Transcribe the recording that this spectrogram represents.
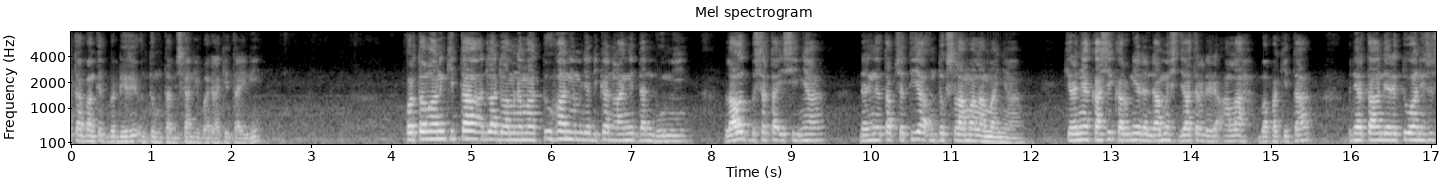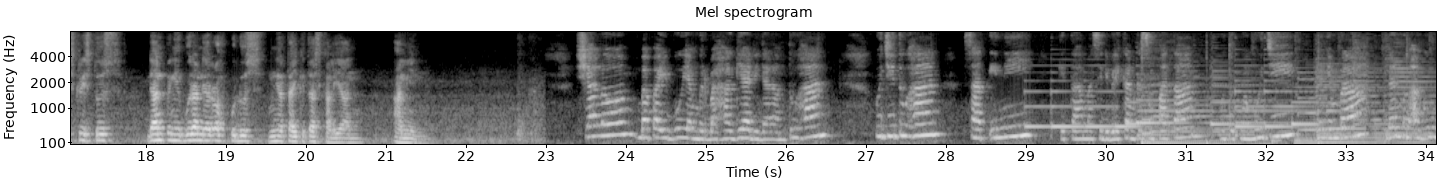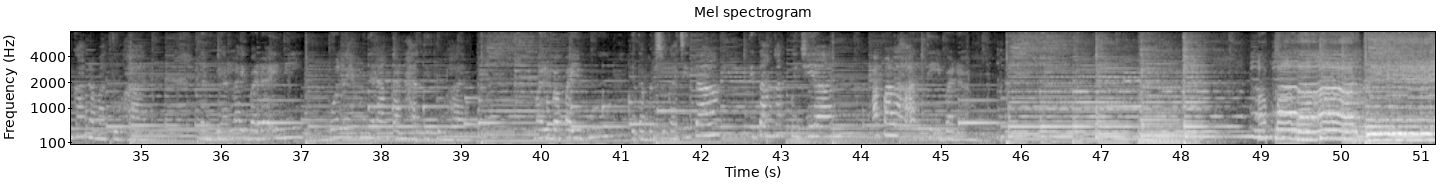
kita bangkit berdiri untuk menghabiskan ibadah kita ini. Pertolongan kita adalah dalam nama Tuhan yang menjadikan langit dan bumi, laut beserta isinya, dan yang tetap setia untuk selama-lamanya. Kiranya kasih karunia dan damai sejahtera dari Allah Bapa kita, penyertaan dari Tuhan Yesus Kristus, dan penghiburan dari Roh Kudus menyertai kita sekalian. Amin. Shalom Bapak Ibu yang berbahagia di dalam Tuhan. Puji Tuhan, saat ini kita masih diberikan kesempatan untuk memuji, menyembah, dan mengagungkan nama Tuhan. Dan biarlah ibadah ini boleh menyenangkan hati Tuhan. Mari Bapak Ibu, kita bersuka cita, kita angkat pujian, apalah arti ibadahmu. Apalah arti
